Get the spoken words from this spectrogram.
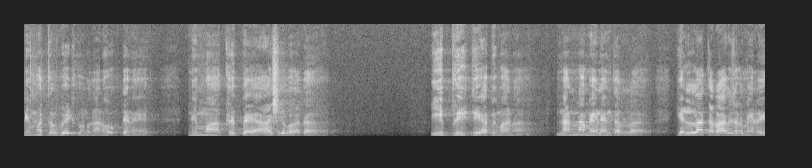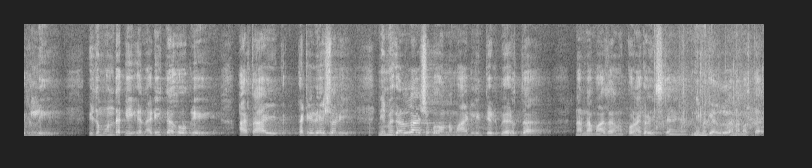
ನಿಮ್ಮ ಹತ್ರ ಬೇಡಿಕೊಂಡು ನಾನು ಹೋಗ್ತೇನೆ. ನಿಮ್ಮ ಕೃಪೆ ಆಶೀರ್ವಾದ, ಈ ಪ್ರೀತಿ ಅಭಿಮಾನ ನನ್ನ ಮೇಲೆ ಅಂತಲ್ಲ, ಎಲ್ಲ ಕಲಾವಿದರ ಮೇಲೆ ಇರಲಿ. ಇದು ಮುಂದಕ್ಕೆ ಈಗ ನಡೀತಾ ಹೋಗಲಿ. ಆ ತಾಯಿ ಕಟಿಲೇಶ್ವರಿ ನಿಮಗೆಲ್ಲ ಶುಭವನ್ನು ಮಾಡಲಿ ಅಂತೇಳಿ ಬೇಡುತ್ತಾ ನನ್ನ ಮಾತನ್ನು ಕೊನೆಗೊಳಿಸ್ತೇನೆ. ನಿಮಗೆಲ್ಲ ನಮಸ್ಕಾರ.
